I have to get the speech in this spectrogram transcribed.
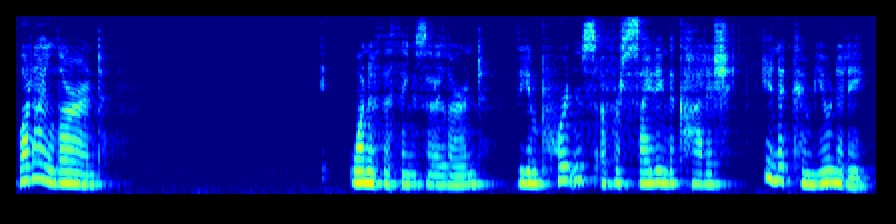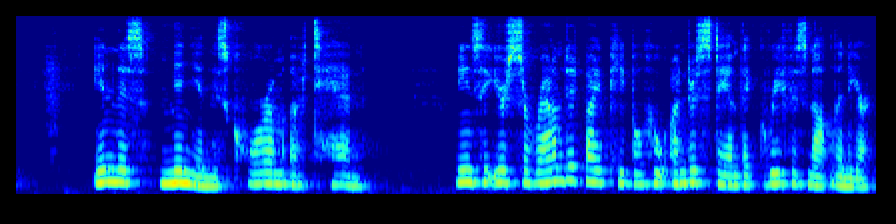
What I learned, one of the things that I learned, the importance of reciting the Kaddish in a community, in this minyan, this quorum of 10, means that you're surrounded by people who understand that grief is not linear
